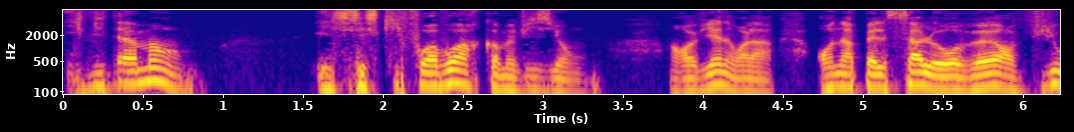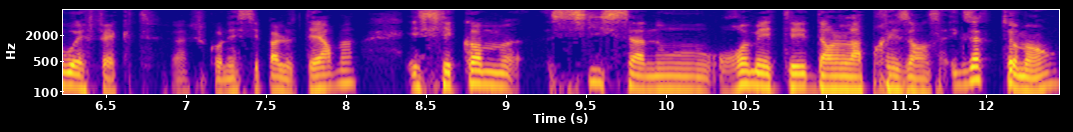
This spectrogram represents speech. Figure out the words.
évidemment. Et c'est ce qu'il faut avoir comme vision. On revient, voilà. On appelle ça le overview effect. Je connaissais pas le terme. Et c'est comme si ça nous remettait dans la présence. Exactement.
